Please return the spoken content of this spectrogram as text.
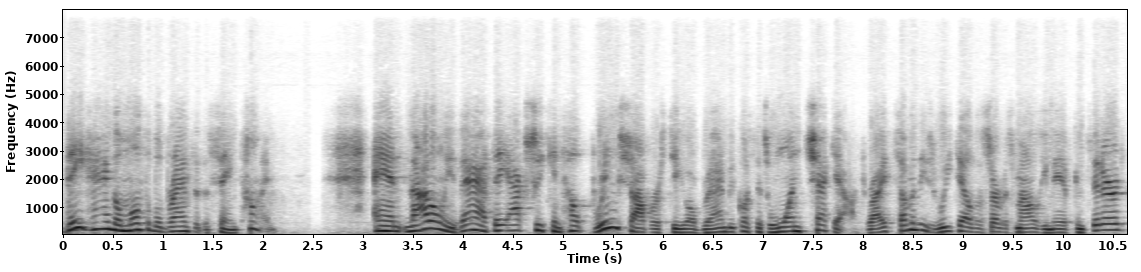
they handle multiple brands at the same time. And not only that, they actually can help bring shoppers to your brand because it's one checkout, right? Some of these retail as a service models you may have considered,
